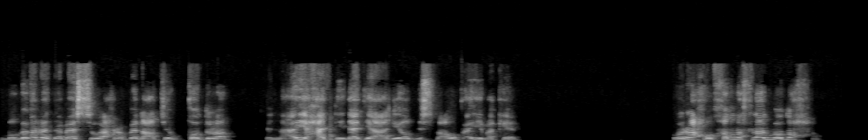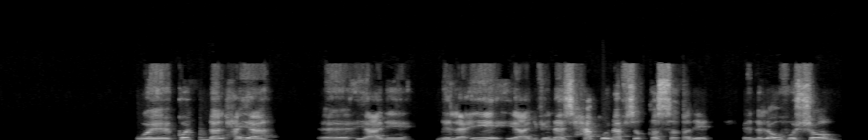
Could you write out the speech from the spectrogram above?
مجرد اباء السواح ربنا عطيهم قدرة إن أي حد ينادي عليهم يسمعوه في أي مكان. وراح وخلص لها الموضوع. وكنا الحقيقة آه، يعني نلاقيه يعني في ناس حكوا نفس القصة دي إن لقوه في وشهم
